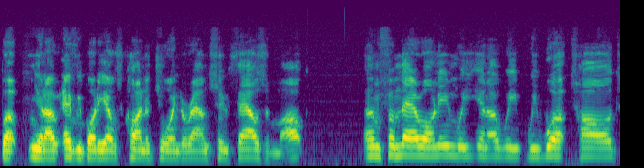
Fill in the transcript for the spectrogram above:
but you know everybody else kind of joined around 2000 mark. And from there on in we you know we we worked hard.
